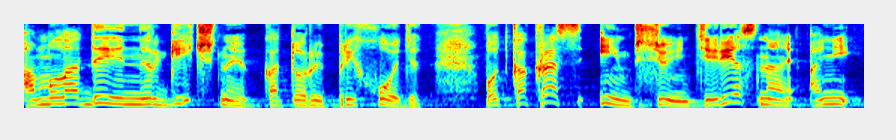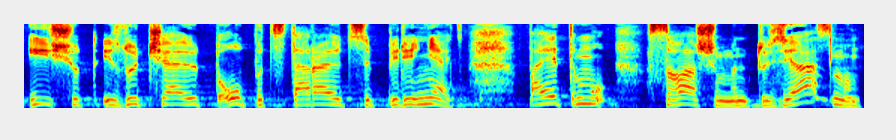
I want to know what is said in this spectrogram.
А молодые, энергичные, которые приходят, вот как раз им все интересно, они ищут, изучают опыт, стараются перенять. Поэтому с вашим энтузиазмом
